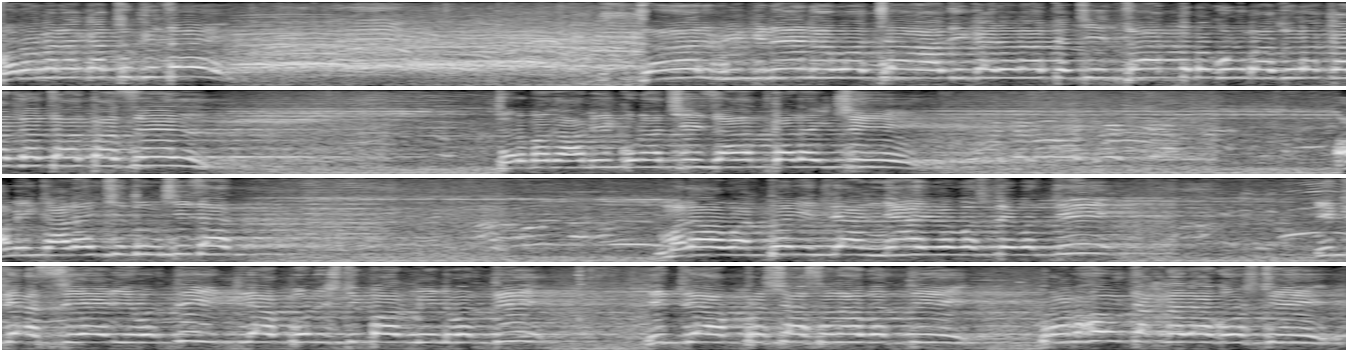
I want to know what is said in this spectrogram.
बरोबर आहे का? चुकीचं आहे. जर विघ्ने नावाच्या अधिकाऱ्याला त्याची जात बघून बाजूला काढलं जात असेल तर मग आम्ही कुणाची जात काढायची? आम्ही काढायची तुमची जात. मला वाटतं इथल्या न्याय व्यवस्थेवरती इथल्या सीआयडी वरती इथल्या पोलीस डिपार्टमेंट वरती इथल्या प्रशासनावरती प्रभाव टाकणाऱ्या गोष्टी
